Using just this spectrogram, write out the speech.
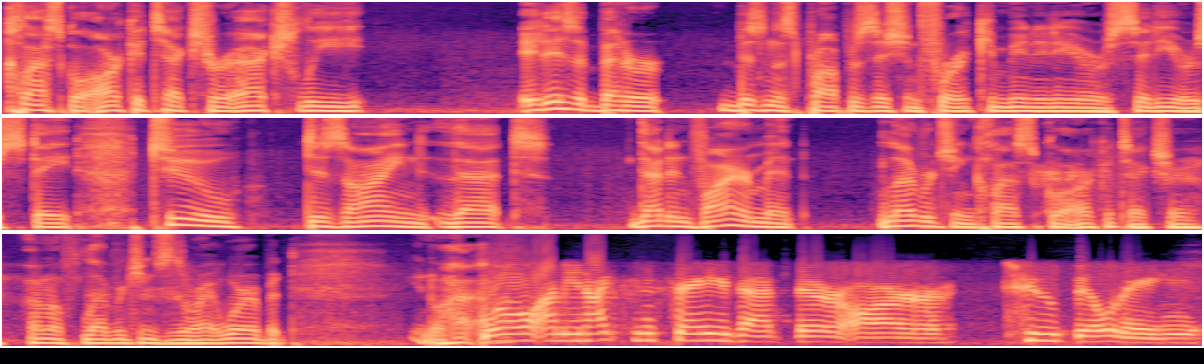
classical architecture actually it is a better business proposition for a community or a city or a state to design that that environment leveraging classical architecture. I don't know if leveraging is the right word, but you know, how, Well, I mean, I can say that there are two buildings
